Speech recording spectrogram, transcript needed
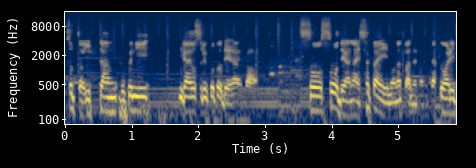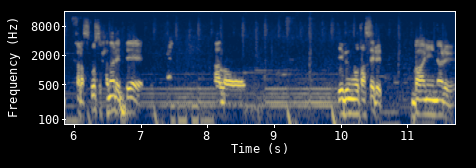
ちょっと一旦僕に依頼をすることでなんかそうそうではない社会の中での役割から少し離れてあの自分を出せる場になる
